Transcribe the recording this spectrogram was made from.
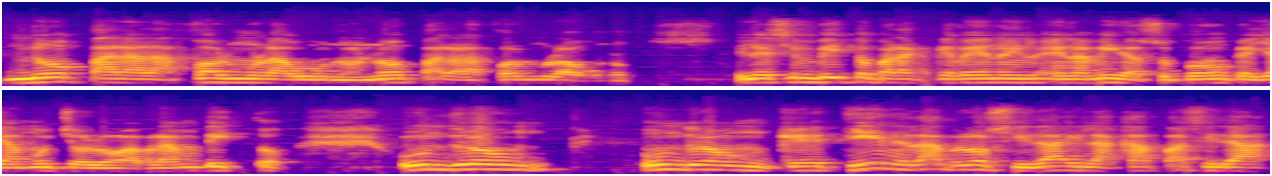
no para la Fórmula 1, no para la Fórmula 1. Y les invito para que vean en, la mira, supongo que ya muchos lo habrán visto, un dron, un dron que tiene la velocidad y la capacidad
